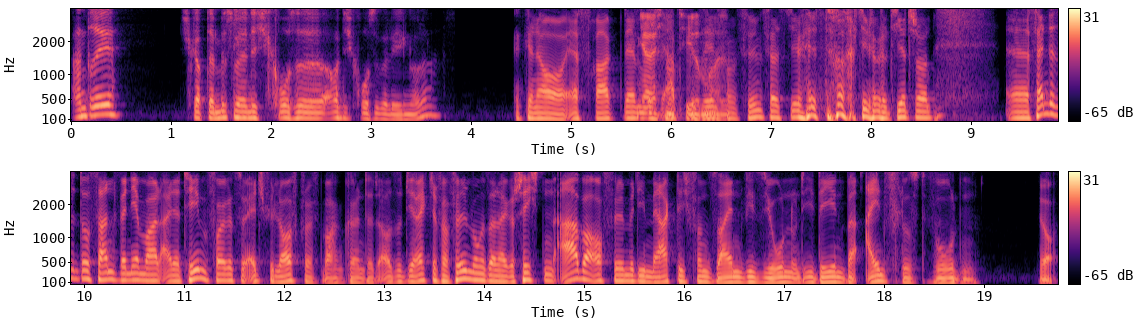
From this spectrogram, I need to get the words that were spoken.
André. Ich glaube, da müssen wir nicht große, auch nicht groß überlegen, oder? Genau, er fragt Ja, nämlich, ich notiere abgesehen mal. vom Filmfestivals noch, die notiert schon, äh, fände es interessant, wenn ihr mal eine Themenfolge zu H.P. Lovecraft machen könntet. Also direkte Verfilmung seiner Geschichten, aber auch Filme, die merklich von seinen Visionen und Ideen beeinflusst wurden. Ja,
